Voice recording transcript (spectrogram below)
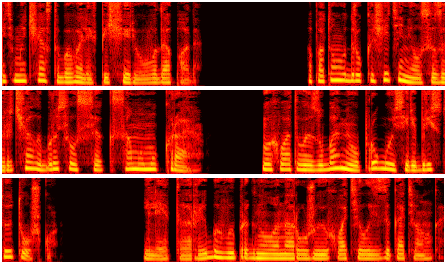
ведь мы часто бывали в пещере у водопада. А потом вдруг ощетинился, зарычал и бросился к самому краю, выхватывая зубами упругую серебристую тушку. Или эта рыба выпрыгнула наружу и ухватилась за котенка.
